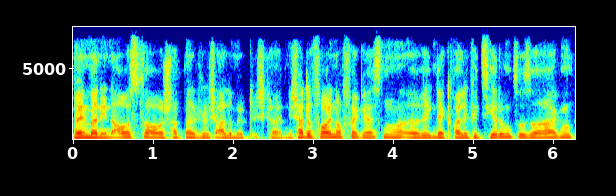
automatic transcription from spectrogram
Wenn man ihn austauscht, hat man natürlich alle Möglichkeiten. Ich hatte vorhin noch vergessen, äh, wegen der Qualifizierung zu sagen,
